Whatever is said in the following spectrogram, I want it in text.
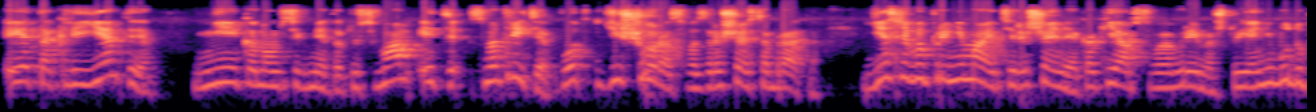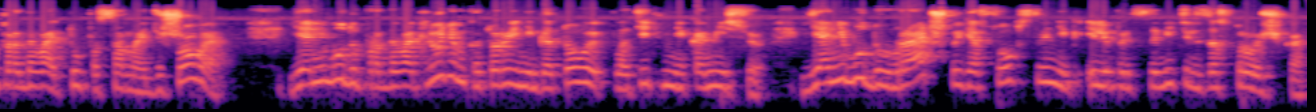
это клиенты не эконом-сегмента. То есть вам эти... Смотрите, вот еще раз возвращаясь обратно. Если вы принимаете решение, как я в свое время, что я не буду продавать тупо самое дешевое, я не буду продавать людям, которые не готовы платить мне комиссию. Я не буду врать, что я собственник или представитель застройщика.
